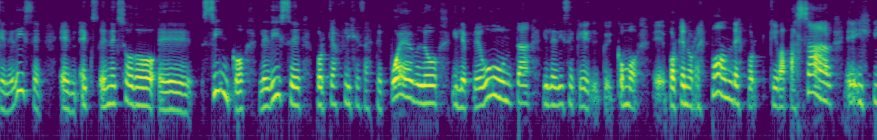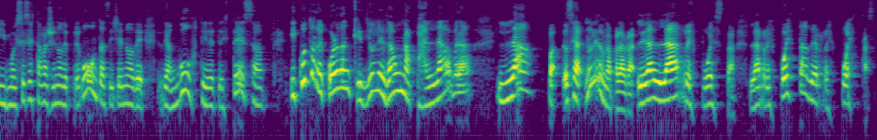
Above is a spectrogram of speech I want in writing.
Que le dice en, Éxodo 5, eh, le dice, ¿por qué afliges a este pueblo? Y le pregunta y le dice que, eh, ¿por qué no respondes? ¿Por qué va a pasar? Eh, y, Moisés estaba lleno de preguntas y lleno de angustia y de tristeza. ¿Y cuántos recuerdan que Dios le da una palabra, la o sea, no le da una palabra, le da la respuesta, la respuesta de respuestas.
